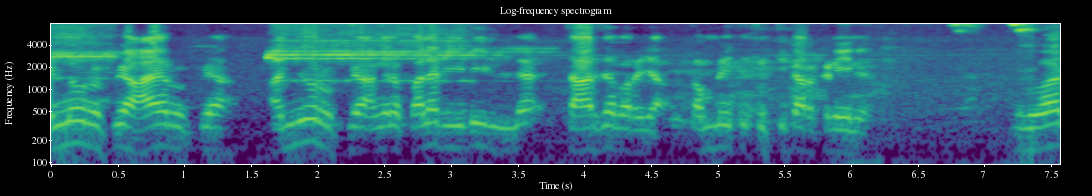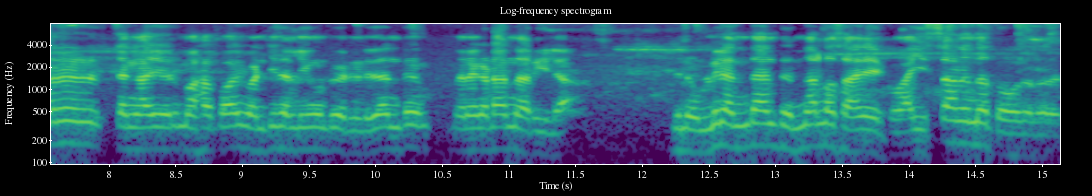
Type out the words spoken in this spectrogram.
എണ്ണൂറ് റുപ്യ ആയിരം റുപ്യ അഞ്ഞൂറ് റുപ്യ അങ്ങനെ പല രീതിയിലുള്ള ചാർജ് പറയുക. കംപ്ലീറ്റ് ചുറ്റിക്കറക്കണീന് വേറൊരു ചങ്ങായി ഒരു മഹാഭാവി വണ്ടി തള്ളിയും കൊണ്ട് വരുന്നുണ്ട്. ഇതെന്ത് മെനകടാന്ന് അറിയില്ല. ഇതിനുള്ളിൽ എന്തായാലും തിന്നാനുള്ള സാധനമായിരിക്കും. ഐസാണെന്നാണ് തോന്നുന്നത്.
